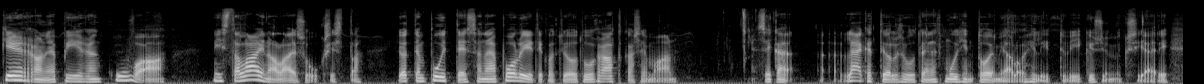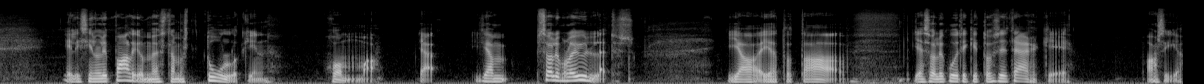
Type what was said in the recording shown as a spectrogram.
kerron ja piirrän kuvaa niistä lainalaisuuksista, joiden puitteissa nämä poliitikot joutuu ratkaisemaan sekä lääketeollisuuteen että muihin toimialoihin liittyviä kysymyksiä. Eli, eli siinä oli paljon myös tämmöistä tulkin hommaa. Ja, ja se oli mulle yllätys. Ja, ja, tota, ja se oli kuitenkin tosi tärkeä asia.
